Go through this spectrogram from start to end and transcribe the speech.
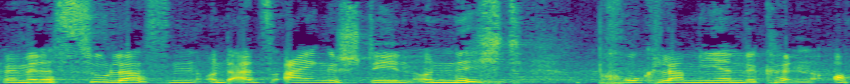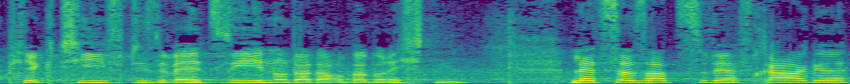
wenn wir das zulassen und als eingestehen und nicht proklamieren, wir könnten objektiv diese Welt sehen oder darüber berichten letzter Satz zu der Frage,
